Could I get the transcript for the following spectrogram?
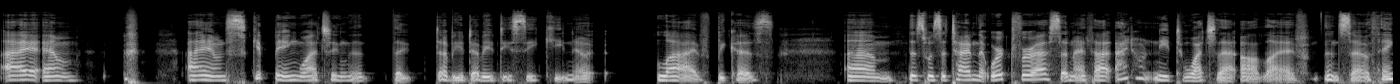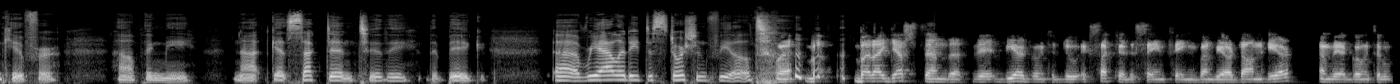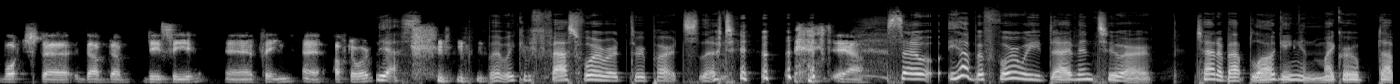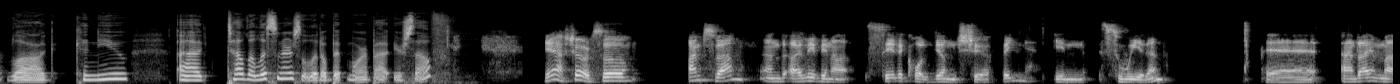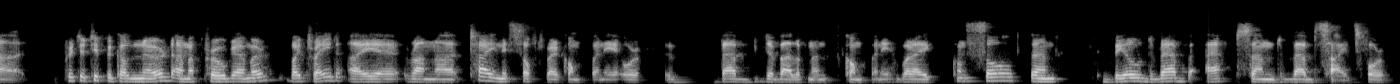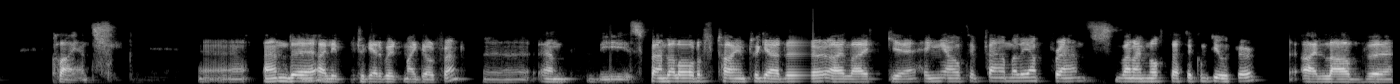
I am I am skipping watching the the WWDC keynote live because um, this was a time that worked for us, and I thought I don't need to watch that all live. And so, thank you for helping me not get sucked into the the big uh, reality distortion field. well, but, but I guess then that we, we are going to do exactly the same thing when we are done here, and we are going to watch the WWDC uh, thing uh, afterward. Yes, but we can fast forward through parts though too. yeah. So yeah, before we dive into our chat about blogging and micro.blog, can you uh, tell the listeners a little bit more about yourself? Yeah, sure. So I'm Sven, and I live in a city called Jönköping in Sweden. Uh, and I'm a pretty typical nerd. I'm a programmer by trade. I uh, run a tiny software company or web development company where I consult and build web apps and websites for clients. Uh, and uh, I live together with my girlfriend, uh, and we spend a lot of time together. I like uh, hanging out with family and friends when I'm not at the computer. I love uh,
